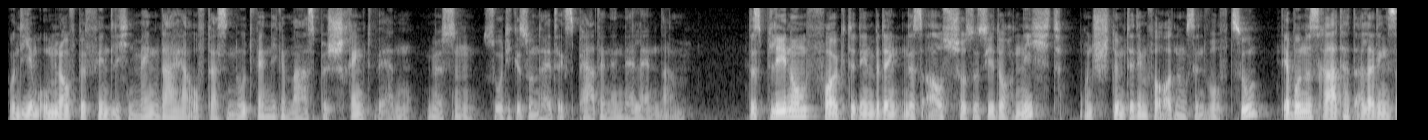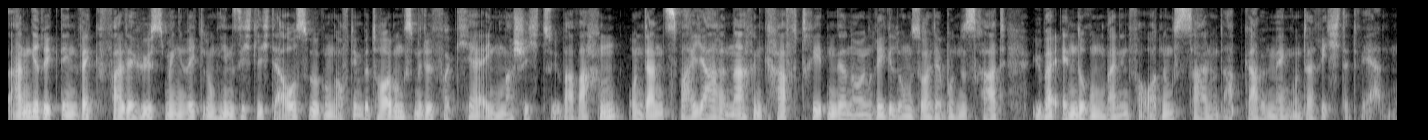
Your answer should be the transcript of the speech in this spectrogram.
und die im Umlauf befindlichen Mengen daher auf das notwendige Maß beschränkt werden müssen, so die Gesundheitsexpertinnen der Länder. Das Plenum folgte den Bedenken des Ausschusses jedoch nicht und stimmte dem Verordnungsentwurf zu. Der Bundesrat hat allerdings angeregt, den Wegfall der Höchstmengenregelung hinsichtlich der Auswirkungen auf den Betäubungsmittelverkehr engmaschig zu überwachen. Und dann zwei Jahre nach Inkrafttreten der neuen Regelung soll der Bundesrat über Änderungen bei den Verordnungszahlen und Abgabemengen unterrichtet werden.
